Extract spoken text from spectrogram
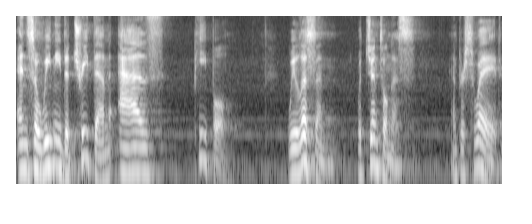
And so we need to treat them as people. We listen with gentleness and persuade.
